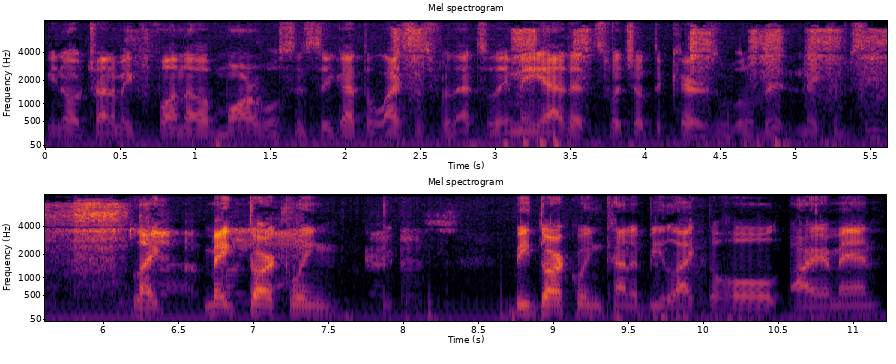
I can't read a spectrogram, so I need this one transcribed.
you know trying to make fun of Marvel since they got the license for that. So they may have to switch up the characters a little bit and make them seem like Yeah, make oh, well, Darkwing characters. Be Darkwing kind of be like the whole Iron Man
